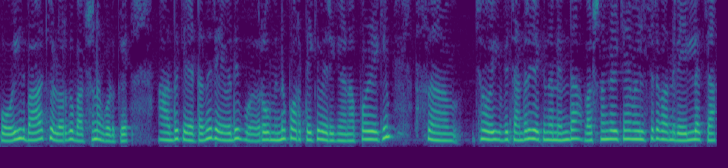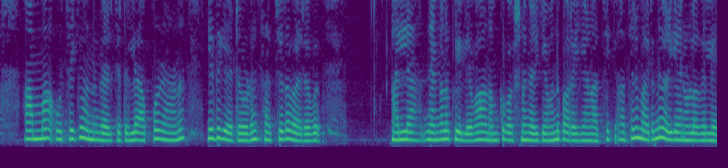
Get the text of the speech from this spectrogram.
പോയി ബാക്കിയുള്ളവർക്ക് ഭക്ഷണം കൊടുക്ക്. അത് കേട്ടത് രേവതി റൂമിൽ നിന്ന് പുറത്തേക്ക് വരികയാണ്. അപ്പോഴേക്കും ചോയ് ചന്ദ്ര ചോദിക്കുന്നുണ്ട് എന്താ ഭക്ഷണം കഴിക്കാൻ വിളിച്ചിട്ട് വന്നില്ല? ഇല്ലച്ചാ അമ്മ ഉച്ചയ്ക്ക് ഒന്നും കഴിച്ചിട്ടില്ല. അപ്പോഴാണ് ഇത് കേട്ട ഉടൻ സച്ചിയുടെ വരവ്. അല്ല ഞങ്ങളൊക്കെ ഇല്ലേ? വാ നമുക്ക് ഭക്ഷണം കഴിക്കാമെന്ന് പറയുകയാണ്. അച്ഛൻ അച്ഛന് മരുന്ന് കഴിക്കാനുള്ളതല്ലേ?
